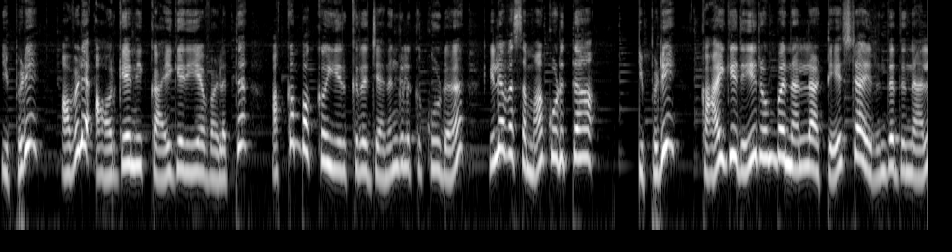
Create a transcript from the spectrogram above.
இப்படி அவளே ஆர்கானிக் காய்கறியை வளர்த்து அக்கம் பக்கம் இருக்கிற ஜனங்களுக்கு கூட இலவசமா கொடுத்தா. இப்படி காய்கறி ரொம்ப நல்லா டேஸ்டா இருந்ததுனால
